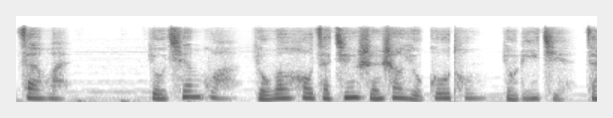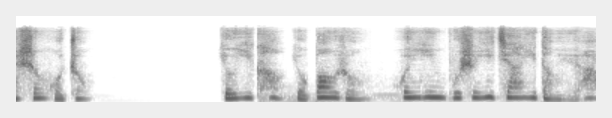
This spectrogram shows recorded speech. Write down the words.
在外，有牵挂，有问候；在精神上有沟通，有理解；在生活中，有依靠，有包容。婚姻不是一加一等于二，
